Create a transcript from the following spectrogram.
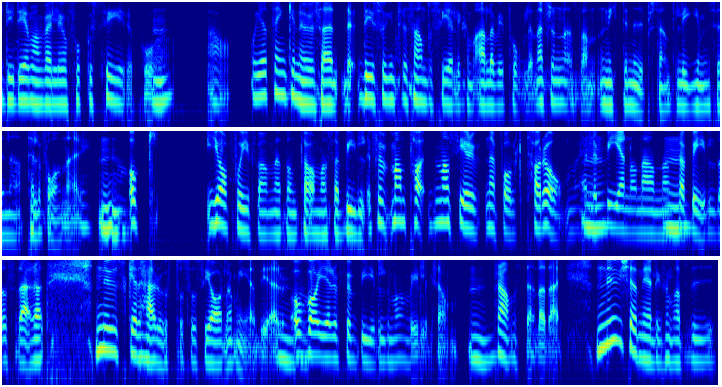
Och det är det man väljer att fokusera på. Mm. Ja. Och jag tänker nu så här, det- är så intressant att se liksom alla vid poolen eftersom nästan 99% ligger med sina telefoner. Mm. Och jag får ju för mig att de tar massa bilder. För man, tar, man ser ju när folk tar om eller Mm. ber någon annan Mm. ta bild och sådär. Att nu ska det här upp på sociala medier. Mm. Och vad är det för bild man vill liksom Mm. framställa där. Nu känner jag liksom att vi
